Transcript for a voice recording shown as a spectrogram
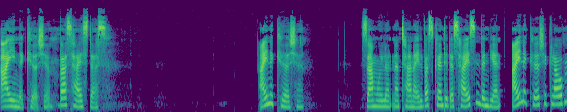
eine Kirche. Was heißt das? Eine Kirche. Samuel und Nathanael, was könnte das heißen, wenn wir an eine Kirche glauben?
